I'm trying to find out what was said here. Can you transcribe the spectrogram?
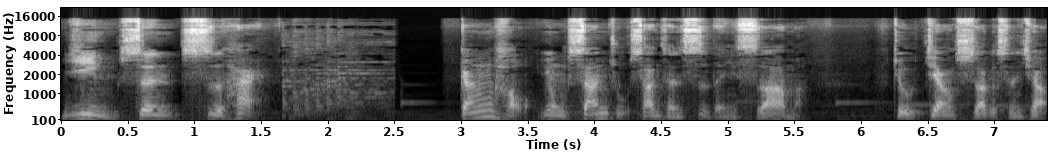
寅申巳亥，刚好用三组三乘四等于十二嘛，就将十二个生肖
